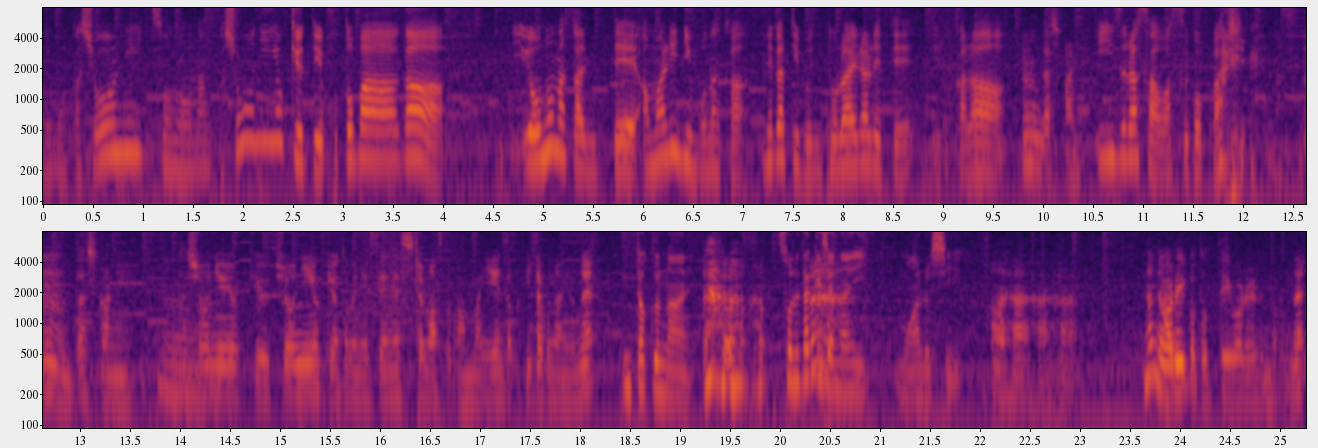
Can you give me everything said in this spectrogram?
でもなんか承認そのなんか承認欲求っていう言葉が世の中であまりにもなんかネガティブに捉えられているからうん確かに。言いづらさはすごくあります、うん確かに、うん、承認欲求承認欲求のために SNS してますとかあんま言えた言いたくないよね。言いたくない。それだけじゃないもあるし。はいはいはいはい。なんで悪いことって言われるんだろうね。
